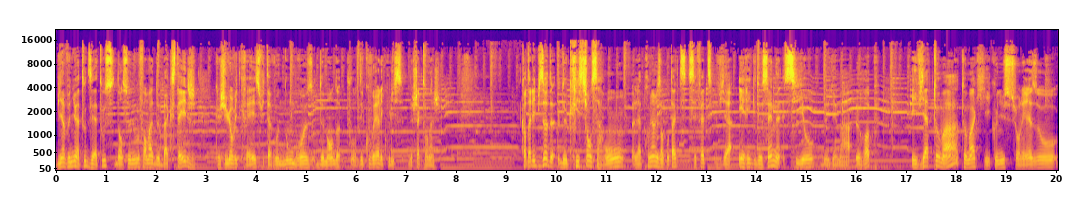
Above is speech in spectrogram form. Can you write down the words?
Bienvenue à toutes et à tous dans ce nouveau format de backstage que j'ai eu envie de créer suite à vos nombreuses demandes pour découvrir les coulisses de chaque tournage. Quant à l'épisode de Christian Saron, la première mise en contact s'est faite via Eric Dossen, CEO de Yamaha Europe, et via Thomas, Thomas qui est connu sur les réseaux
